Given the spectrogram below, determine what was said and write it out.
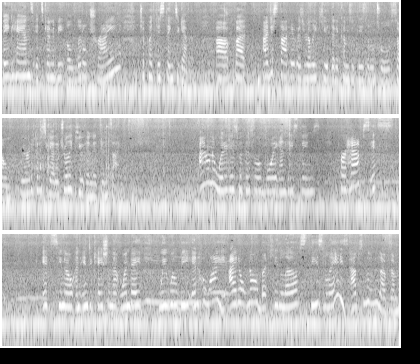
big hands, it's going to be a little trying to put this thing together. Uh, but I just thought it was really cute that it comes with these little tools. So we already put it together. It's really cute and it's inside. I don't know what it is with this little boy and these things. Perhaps it's it's you know an indication that one day we will be in Hawaii. I don't know, but he loves these leis. Absolutely loves them.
